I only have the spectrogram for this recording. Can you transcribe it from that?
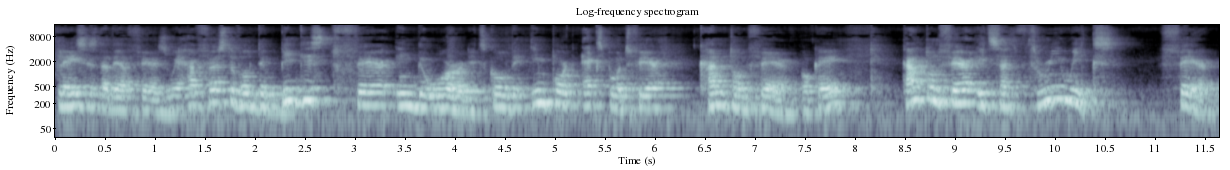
places that they are fairs. We have, first of all, the biggest fair in the world. It's called the Import-Export Fair, Canton Fair, okay? Canton Fair, it's a three weeks fair.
